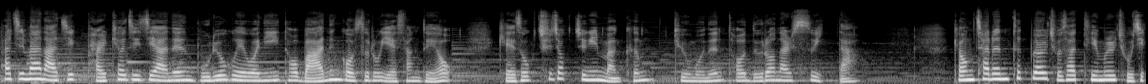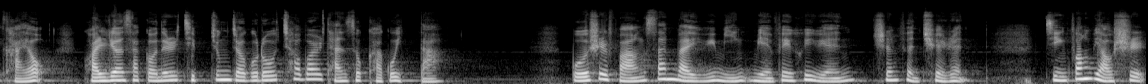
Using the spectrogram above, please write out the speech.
하지만 아직 밝혀지지 않은 무료 회원이 더 많은 것으로 예상되어 계속 추적 중인 만큼 규모는 더 늘어날 수 있다. 경찰은 특별조사팀을 조직하여 관련 사건을 집중적으로 처벌 단속하고 있다. 博士房三百余名免费会员身份确认。警方表示，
